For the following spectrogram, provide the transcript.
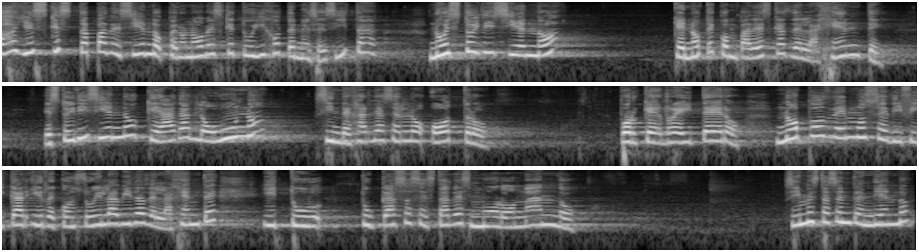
ay, es que está padeciendo, pero no ves que tu hijo te necesita. No estoy diciendo que no te compadezcas de la gente. Estoy diciendo que hagas lo uno sin dejar de hacer lo otro. Porque, reitero, no podemos edificar y reconstruir la vida de la gente y tu, tu casa se está desmoronando. ¿Sí me estás entendiendo?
